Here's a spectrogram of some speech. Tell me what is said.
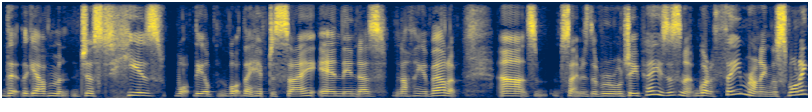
that the government just hears what the what they have to say and then does nothing about it. Uh, it's the same as the rural GPs, isn't it? We've got a theme running this morning.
